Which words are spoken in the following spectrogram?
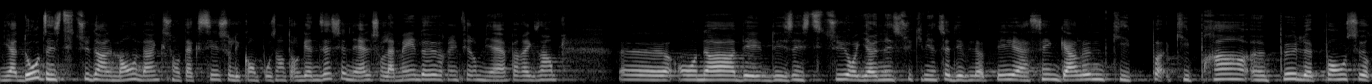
Il y a d'autres instituts dans le monde hein, qui sont axés sur les composantes organisationnelles, sur la main-d'œuvre infirmière, par exemple. Euh, on a des, instituts, il y a un institut qui vient de se développer à Saint Gallen qui, qui prend un peu le pont sur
